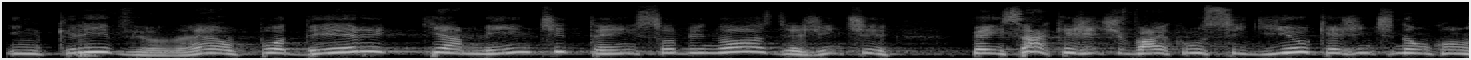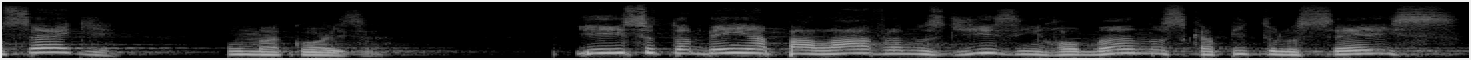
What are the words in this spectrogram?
Incrível, né? O poder que a mente tem sobre nós, de a gente pensar que a gente vai conseguir o que a gente não consegue uma coisa. E isso também a palavra nos diz em Romanos capítulo 6,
